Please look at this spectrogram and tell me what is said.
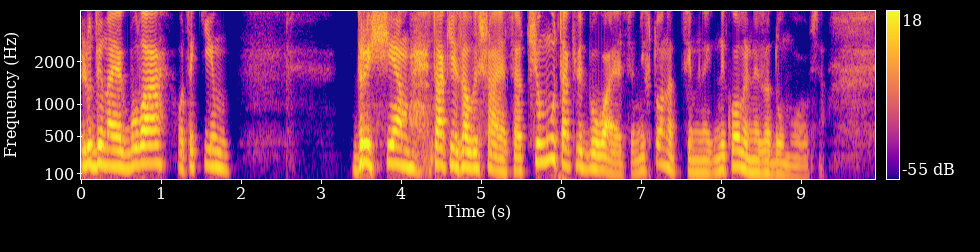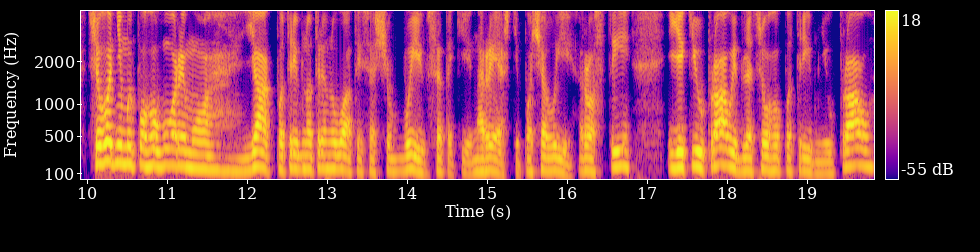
Людина, як була, отаким дрищем, так і залишається. Чому так відбувається? Ніхто над цим ніколи не задумувався. Сьогодні ми поговоримо, як потрібно тренуватися, щоб ви все-таки нарешті почали рости, і які вправи для цього потрібні. Вправ,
